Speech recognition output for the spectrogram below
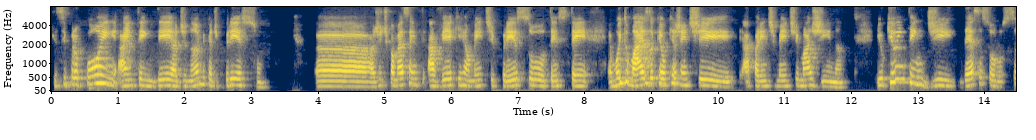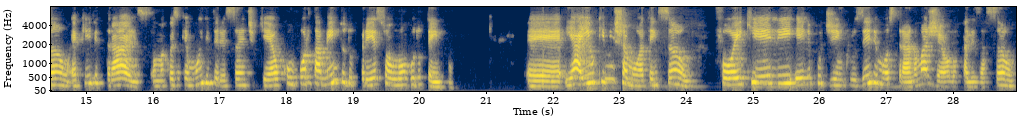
que se propõe a entender a dinâmica de preço, uh, a gente começa a ver que realmente preço tem, tem, é muito mais do que o que a gente aparentemente imagina. E o que eu entendi dessa solução é que ele traz uma coisa que é muito interessante, que é o comportamento do preço ao longo do tempo. É, e aí o que me chamou a atenção foi que ele, ele podia, inclusive, mostrar numa geolocalização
